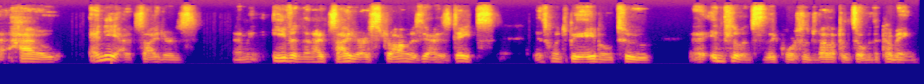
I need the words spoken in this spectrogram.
uh, how any outsiders, I mean, even an outsider as strong as the United States, is going to be able to uh, influence the course of developments over the coming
